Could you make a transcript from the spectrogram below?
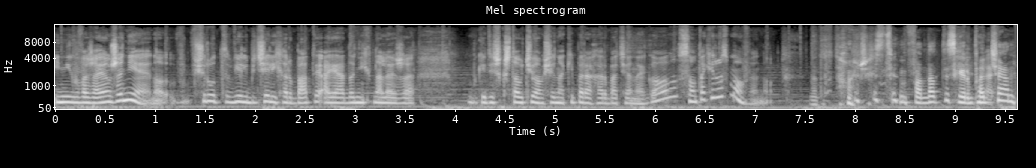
inni uważają, że nie. No, wśród wielbicieli herbaty, a ja do nich należę, kiedyś kształciłam się na kipera herbacianego, no, są takie rozmowy, no. No to, to już jestem fanatyzm herbaciany.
